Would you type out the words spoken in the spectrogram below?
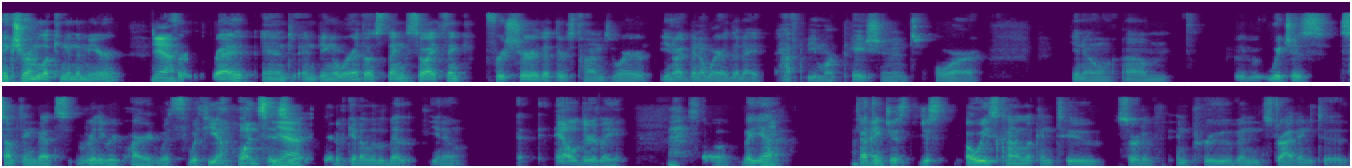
make sure I'm looking in the mirror, yeah, first, right? And and being aware of those things. So I think for sure that there's times where, you know, I've been aware that I have to be more patient or, you know, um, which is something that's really required with with young ones is Yeah. you sort of get a little bit, you know, elderly. So, but yeah, I okay. think just just always kind of looking to sort of improve and striving to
